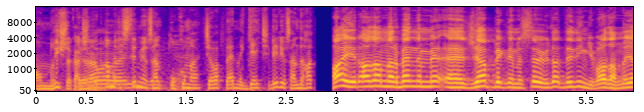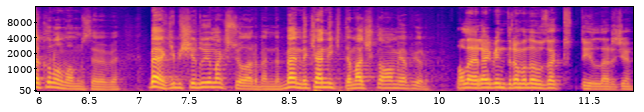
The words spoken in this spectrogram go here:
Anlayışla karşıla. Drama Ama ben- istemiyorsan okuma cevap verme geç veriyorsan da Hayır adamlar benden e, cevap beklemesi sebebi de dediğin gibi adamla yakın olmamın sebebi. Belki bir şey duymak istiyorlar benden. Ben de kendi kitleme açıklamamı yapıyorum. Valla Eray beni dramadan uzak tuttu yıllarca.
